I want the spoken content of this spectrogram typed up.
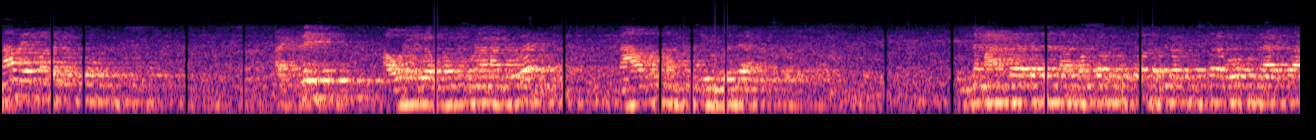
ನಾವೇನು ಮಾಡಬೇಕು? ಅಟ್ಲೀಸ್ಟ್ ಅವರಿಗೆಲ್ಲ ಒಂದು ಗುಣನಾಗುವೆ ನಾವು ನಮ್ಮ ಜೀವನದಲ್ಲಿ ಅಳವಡಿಸ್ಕೋಬೇಕು ಸುಮ್ಮನೆ ಮಾಡ್ತಾ ಇದ್ದಾರೆ, ನಾವು ಒಂದು ಆಗ್ತಾ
